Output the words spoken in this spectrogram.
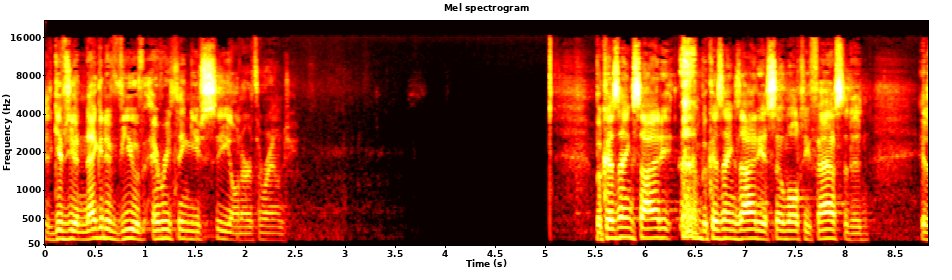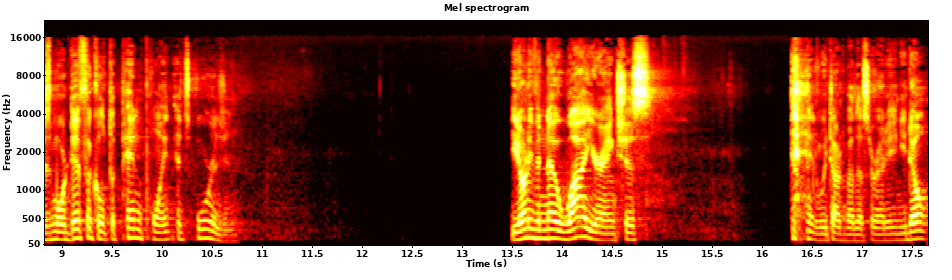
It gives you a negative view of everything you see on earth around you. Because anxiety, because anxiety is so multifaceted, it is more difficult to pinpoint its origin. You don't even know why you're anxious. And we talked about this already. And you don't,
